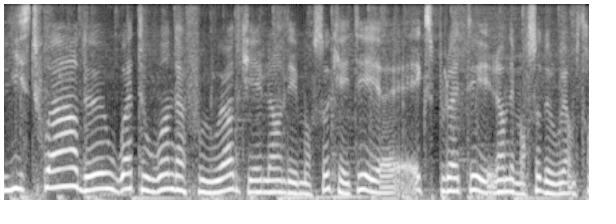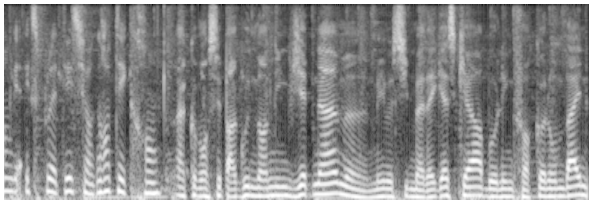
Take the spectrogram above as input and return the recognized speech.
l'histoire de What a Wonderful World, qui est l'un des morceaux qui a été euh, exploité, l'un des morceaux de Louis Armstrong exploité sur grand écran. A commencer par Good Morning Vietnam, mais aussi Madagascar, Bowling for Columbine,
